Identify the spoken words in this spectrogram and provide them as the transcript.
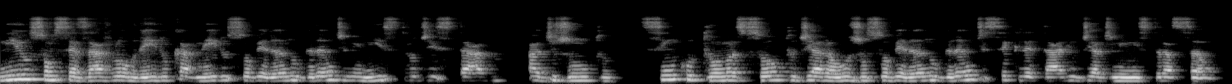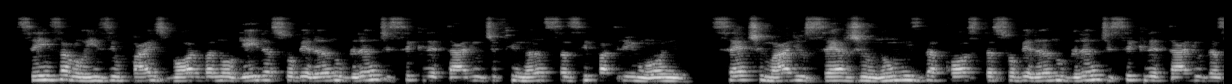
Nilson Cesar Loureiro Carneiro Soberano Grande Ministro de Estado, adjunto. 5. Thomas Souto de Araújo Soberano Grande Secretário de Administração. 6. Aloísio Pais Borba Nogueira Soberano Grande Secretário de Finanças e Patrimônio. 7. Mário Sérgio Nunes da Costa Soberano Grande Secretário das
